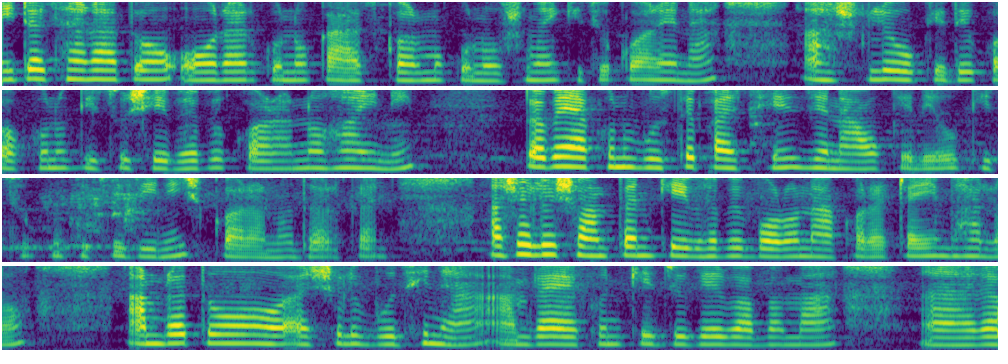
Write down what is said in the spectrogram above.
এইটা ছাড়া তো ওর আর কোনো কাজকর্ম কোনো সময় কিছু করে না। আসলে ওকে দিয়ে কখনো কিছু সেভাবে করানো হয়নি। তবে এখন বুঝতে পারছি যে না, ওকে দিয়েও কিছু কিছু জিনিস করানো দরকার। আসলে সন্তানকে এভাবে বড় না করাটাই ভালো। আমরা তো আসলে বুঝি না, আমরা এখনকে যুগের বাবা মা রা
